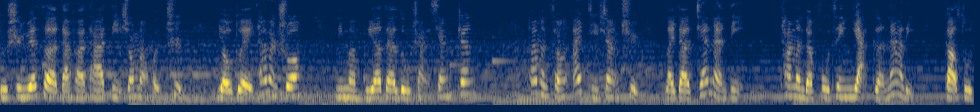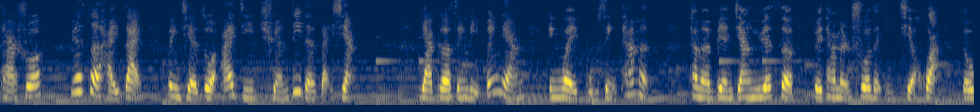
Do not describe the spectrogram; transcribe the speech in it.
于是约瑟打发他弟兄们回去，又对他们说：“你们不要在路上相争。”他们从埃及上去。来到迦南地，他们的父亲雅各那里，告诉他说：“约瑟还在，并且做埃及全地的宰相。”雅各心里冰凉，因为不信他们。他们便将约瑟对他们说的一切话都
